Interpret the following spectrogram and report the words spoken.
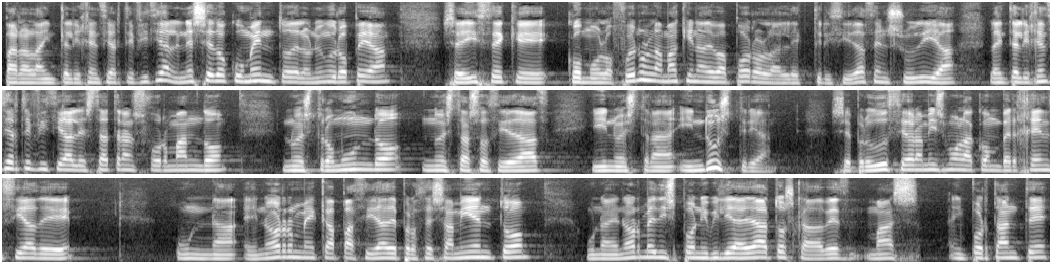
para la Inteligencia Artificial. En ese documento de la Unión Europea se dice que, como lo fueron la máquina de vapor o la electricidad en su día, la inteligencia artificial está transformando nuestro mundo, nuestra sociedad y nuestra industria se produce ahora mismo la convergencia de una enorme capacidad de procesamiento, una enorme disponibilidad de datos cada vez más importante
